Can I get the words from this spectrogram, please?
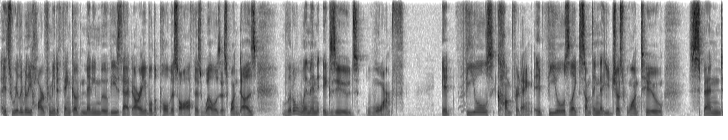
It's really really hard for me to think of many movies that are able to pull this off as well as this one does. Little women exudes warmth. It feels comforting. It feels like something that you just want to spend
